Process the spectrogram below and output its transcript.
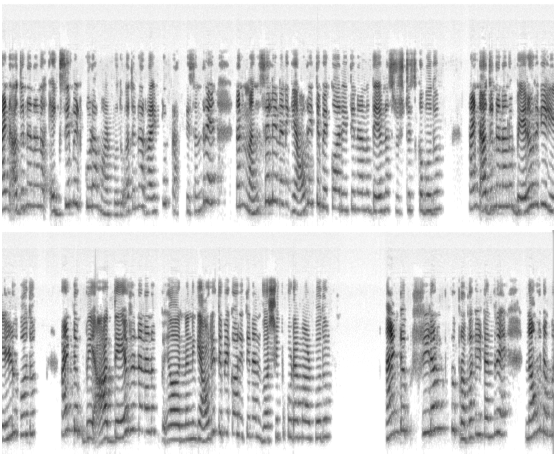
ಅಂಡ್ ಅದನ್ನ ನಾನು ಎಕ್ಸಿಬಿಟ್ ಕೂಡ ಮಾಡ್ಬೋದು. ಅದನ್ನ ರೈಟ್ ಟು ಪ್ರಾಕ್ಟೀಸ್ ಅಂದ್ರೆ ನನ್ನ ಮನಸ್ಸಲ್ಲಿ ನನಗೆ ಯಾವ ರೀತಿ ಬೇಕೋ ಆ ರೀತಿ ನಾನು ದೇವ್ರನ್ನ ಸೃಷ್ಟಿಸ್ಕೋಬಹುದು. ಅಂಡ್ ಅದನ್ನ ನಾನು ಬೇರೆಯವರಿಗೆ ಹೇಳಬಹುದು ಅಂಡ್ ಆ ದೇವ್ರನ್ನ ನಾನು ನನಗೆ ಯಾವ ರೀತಿ ಬೇಕೋ ಆ ರೀತಿ ನಾನು ವರ್ಷಿಪ್ ಕೂಡ ಮಾಡ್ಬೋದು. ಅಂಡ್ ಫ್ರೀಡಮ್ ಟು ಪ್ರೊಪಗೇಟ್ ಅಂದ್ರೆ ನಾವು ನಮ್ಮ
